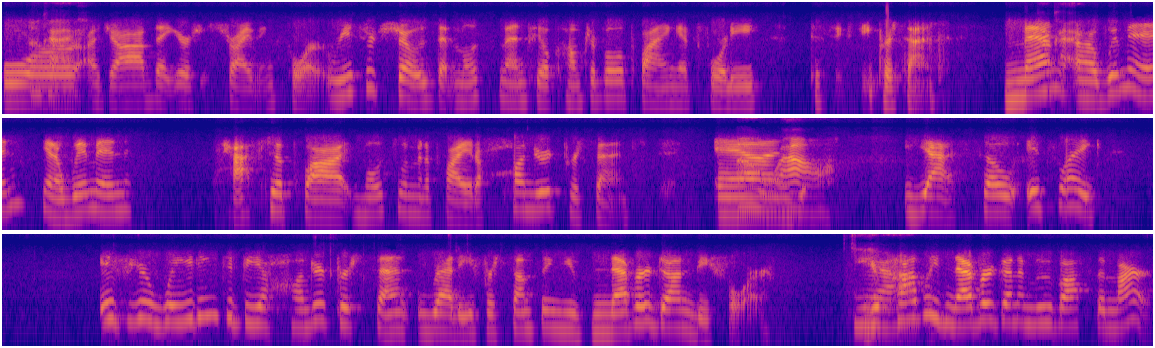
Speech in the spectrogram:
or Okay. a job that you're striving for. Research shows that most men feel comfortable applying at 40 to 60%. Men, uh, women, you know, women have to apply, most women apply at 100%. And oh, wow. Yes. So it's like if you're waiting to be 100% ready for something you've never done before, you're probably never going to move off the mark.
